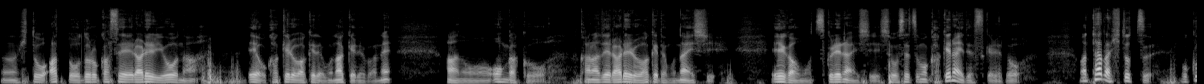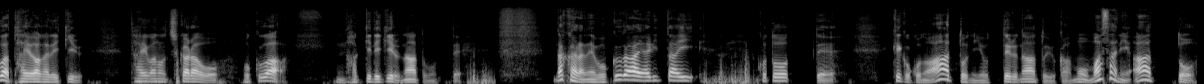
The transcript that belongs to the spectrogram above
うん、人をあっと驚かせられるような絵を描けるわけでもなければね、あの、音楽を奏でられるわけでもないし、映画も作れないし、小説も書けないですけれど、まあ、ただ一つ、僕は対話ができる。対話の力を僕は発揮できるなと思って。だからね、僕がやりたいことって、結構このアートに寄ってるなというか、もうまさにアート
